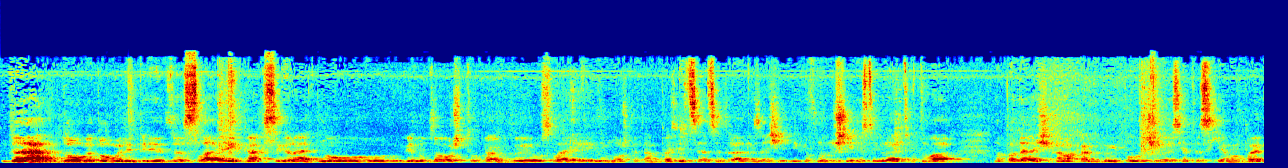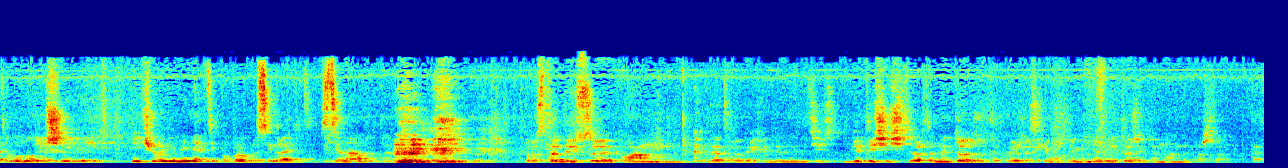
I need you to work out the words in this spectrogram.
Да, долго думали перед э, Славией, как сыграть, но ввиду того, что как бы у Славии немножко там позиция центральных защитников, ну решили сыграть в два нападающих, она как бы и получилась, эта схема, поэтому ну решили ничего не менять и попробовать сыграть с Динамо. Так. Просто адресуя к вам, когда-то вы приходили в 2004 мы тоже такую же схему применили, и тоже команда пошла. Так.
